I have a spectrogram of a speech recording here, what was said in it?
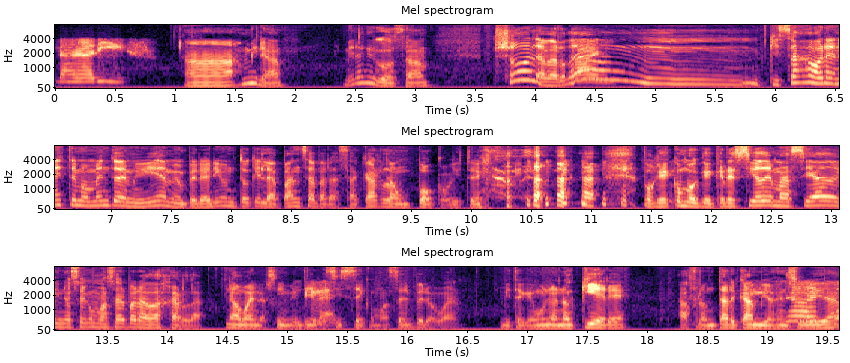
la nariz. Ah, mira, mira qué cosa. Yo, la verdad, mm, quizás ahora en este momento de mi vida me operaría un toque la panza para sacarla un poco, ¿viste? Porque es como que creció demasiado y no sé cómo hacer para bajarla. No, bueno, sí, mentira, Claro. sí sé cómo hacer, pero bueno, viste que uno no quiere afrontar cambios en No, su vida.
